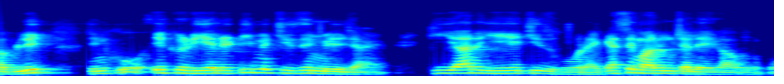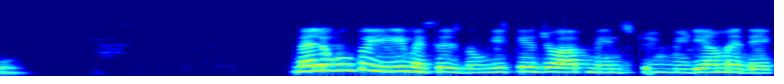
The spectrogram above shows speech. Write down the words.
पब्लिक जिनको एक रियलिटी में चीज़ें मिल जाए कि यार ये चीज़ हो रहा है कैसे मालूम चलेगा उनको? मैं लोगों को यही मैसेज दूँगी कि जो आप मेन स्ट्रीम मीडिया में देख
